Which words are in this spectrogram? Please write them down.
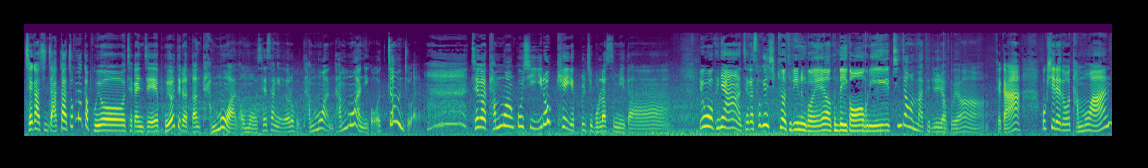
제가 진짜 아까 조금 아까 보여 제가 이제 보여드렸던 단모환 어머 세상에 여러분 단모환 단모환 이거 어쩌면 좋아요 제가 단모환 꽃이 이렇게 예쁠 줄 몰랐습니다 요거 그냥 제가 소개시켜 드리는 거예요 근데 이거 우리 친정엄마 드리려고요 제가 혹시라도 단모환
